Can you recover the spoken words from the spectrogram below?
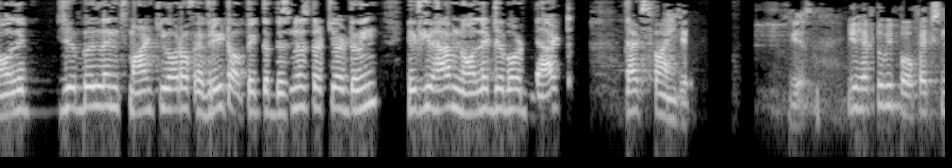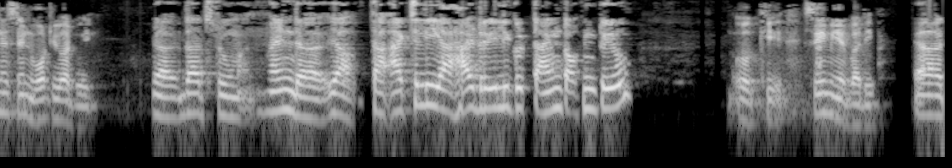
knowledgeable and smart you are of every topic. The business that you're doing, if you have knowledge about that, that's fine. Yes. Yes. You have to be perfectionist in what you are doing. Yeah, that's true, man. And uh, yeah, th- actually, I had really good time talking to you. Okay. Same here, buddy. Yeah,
